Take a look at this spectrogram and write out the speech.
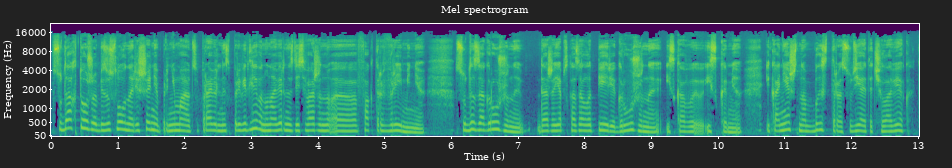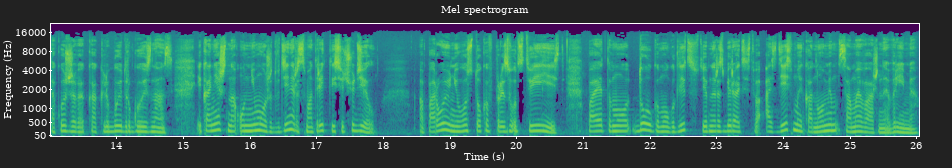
В судах тоже, безусловно, решения принимаются правильно и справедливо, но, наверное, здесь важен э, фактор времени. Суды загружены, даже, я бы сказала, перегружены исковы, исками. И, конечно, быстро судья – это человек, такой же, как любой другой из нас. И, конечно, он не может в день рассмотреть тысячу дел а порой у него столько в производстве и есть. Поэтому долго могут длиться судебные разбирательства. А здесь мы экономим самое важное – время.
